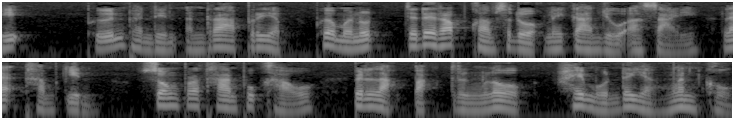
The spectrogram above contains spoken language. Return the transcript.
ทิ พื้นแผ่นดินอันราบเรียบ เพื่อมนุษย์จะได้รับความสะดวกในการอยู่อาศัยและทำกิน ทรงประทานภูเขาเป็นหลักปักตรึงโลกให้หมุนได้อย่างมั่นคง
